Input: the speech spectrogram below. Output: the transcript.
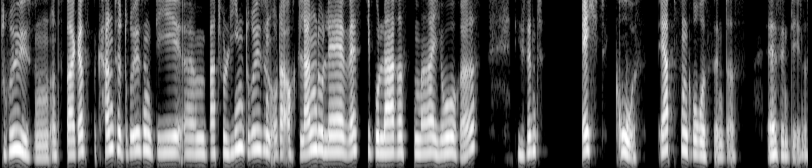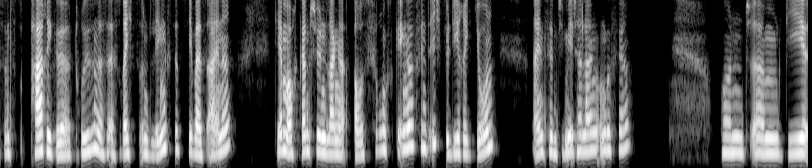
Drüsen, und zwar ganz bekannte Drüsen, die, ähm, Bartholin-Drüsen oder auch Glandulae vestibularis majores. Die sind echt groß. Erbsengroß sind das äh, sind die. Das sind paarige Drüsen, das heißt, rechts und links sitzt jeweils eine. Die haben auch ganz schön lange Ausführungsgänge, finde ich, für die Region. 1 Zentimeter lang ungefähr. Und, ähm, die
